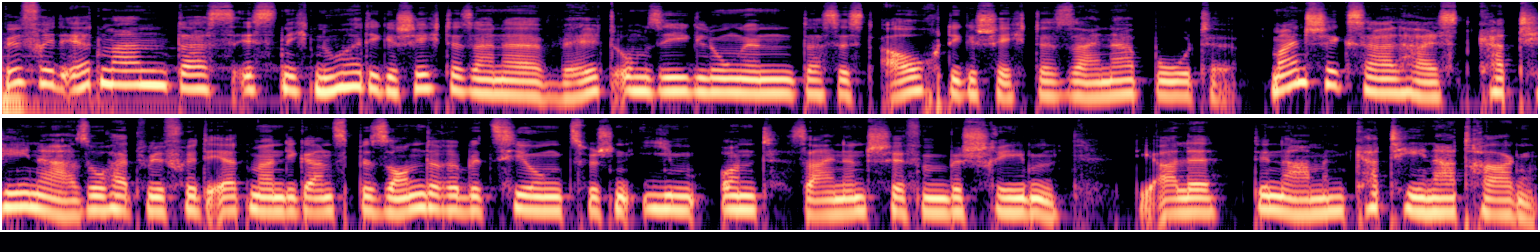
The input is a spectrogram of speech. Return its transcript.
Wilfried Erdmann, das ist nicht nur die Geschichte seiner Weltumsegelungen, das ist auch die Geschichte seiner Boote. Mein Schicksal heißt Catena, so hat Wilfried Erdmann die ganz besondere Beziehung zwischen ihm und seinen Schiffen beschrieben, die alle den Namen Catena tragen.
